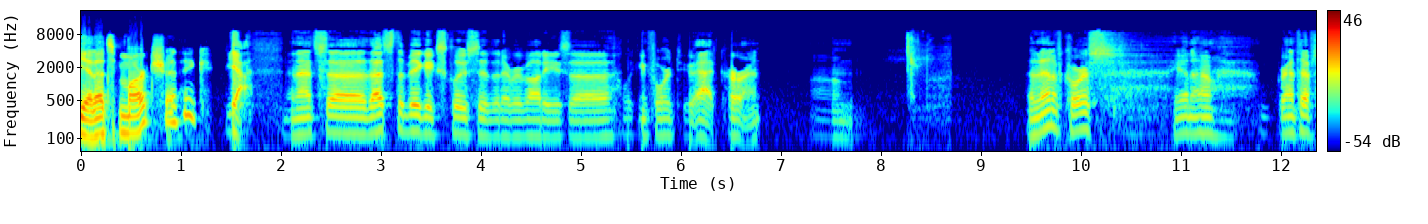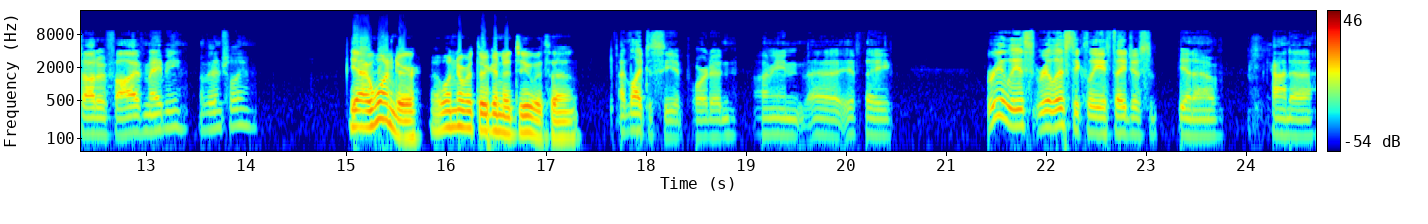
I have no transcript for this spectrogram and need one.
yeah, that's March, I think. Yeah, and that's uh, that's the big exclusive that everybody's uh, looking forward to at current. Um, and then, of course, you know, Grand Theft Auto Five maybe eventually. Yeah, I wonder. I wonder what they're gonna do with that. I'd like to see it ported. I mean, uh, if they really realistically, if they just you know kind of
